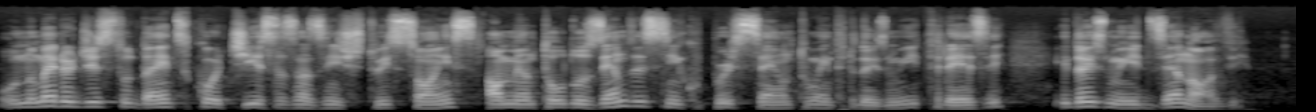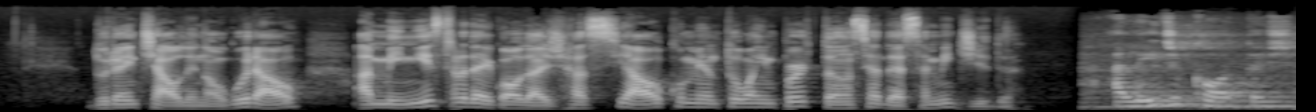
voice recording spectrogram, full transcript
o número de estudantes cotistas nas instituições aumentou 205% entre 2013 e 2019. Durante a aula inaugural, a ministra da Igualdade Racial comentou a importância dessa medida. A lei de cotas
